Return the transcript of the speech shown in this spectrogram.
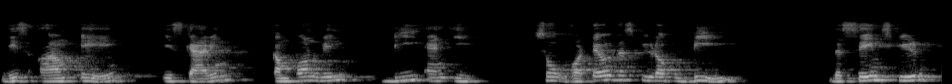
This arm A is carrying compound wheel b and E. So whatever the speed of D, the same speed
